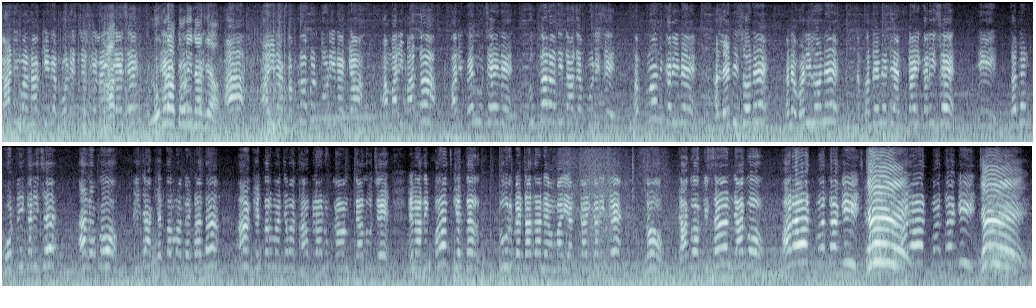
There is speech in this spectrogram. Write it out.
ગાડીમાં નાખીને પોલીસ સ્ટેશને લઈ જાય છે. લુગડા તોડી નાખ્યા. આ આઈના કપડા પણ તોડી નાખ્યા. આ મારી માતા મારી બહેનું છે એને દુકારા દીધા છે પોલીસે. અપમાન કરીને આ લેડીઝોને અને વડીલોને બધેને જે અટકાઈ કરી છે એ તદ્દન ખોટી કરી છે. આ લોકો બીજા ખેતરમાં બેઠા હતા. આ ખેતરમાં જેવા થાંભલાનું કામ ચાલુ છે. એનાથી પાંચ ખેતર દૂર બેઠા હતા ને અમારી અટકાઈ કરી છે. તો જાગો કિસાન જાગો. ભારત માતા કી જય! ભારત माता की जय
